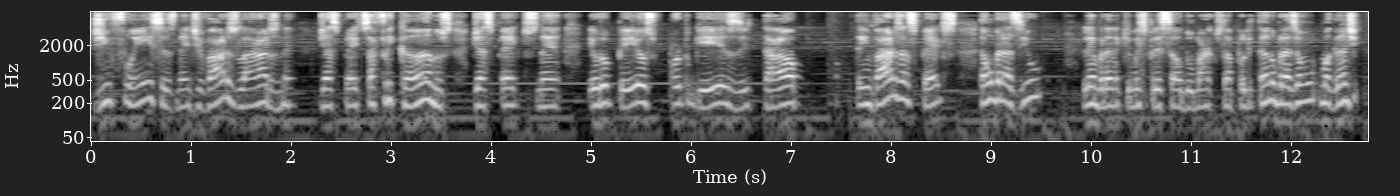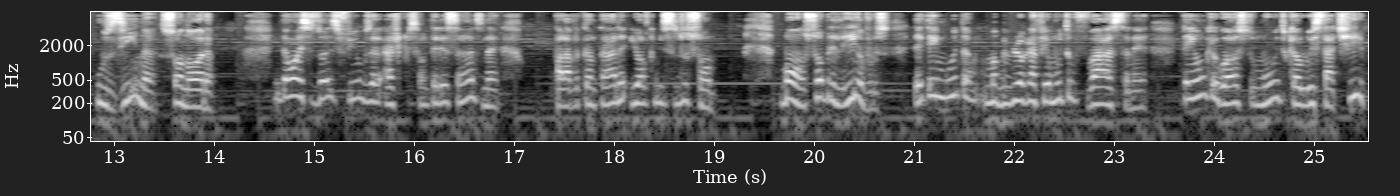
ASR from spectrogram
de influências, né, de vários lados, né, de aspectos africanos, de aspectos, né, europeus, portugueses e tal. Tem vários aspectos. Então o Brasil, lembrando aqui uma expressão do Marcos Napolitano, o Brasil é uma grande usina sonora então esses dois filmes acho que são interessantes, né? Palavra Cantada e O Alquimista do Som. Bom, sobre livros, ele tem muita, uma bibliografia muito vasta, né? Tem um que eu gosto muito, que é o Luiz Tati,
